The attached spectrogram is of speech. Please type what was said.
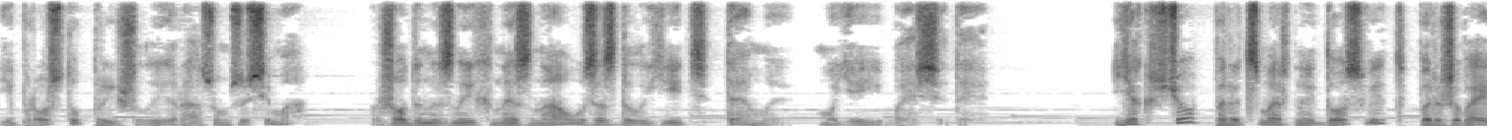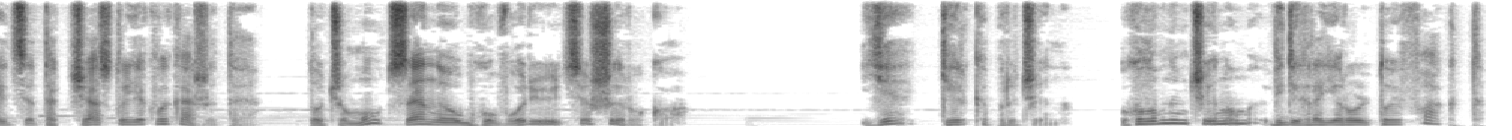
і просто прийшли разом з усіма. Жоден із них не знав заздалегідь теми моєї бесіди. Якщо передсмертний досвід переживається так часто, як ви кажете, то чому це не обговорюється широко? Є кілька причин. Головним чином відіграє роль той факт,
